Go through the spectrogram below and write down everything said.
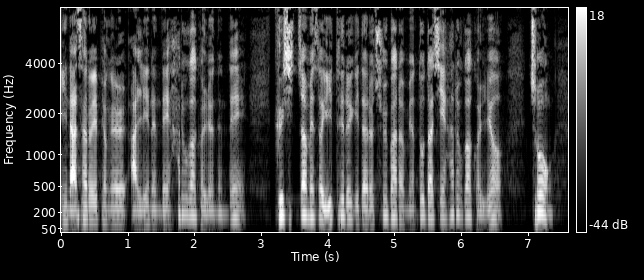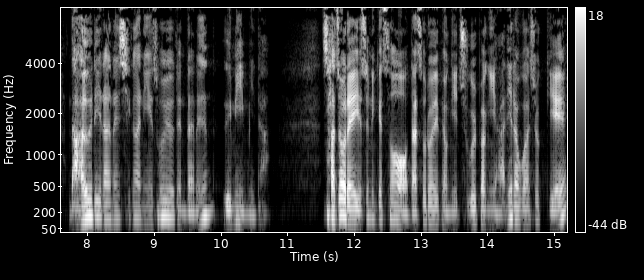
이 나사로의 병을 알리는데 하루가 걸렸는데 그 시점에서 이틀을 기다려 출발하면 또다시 하루가 걸려 총 나흘이라는 시간이 소요된다는 의미입니다. 4절에 예수님께서 나사로의 병이 죽을 병이 아니라고 하셨기에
